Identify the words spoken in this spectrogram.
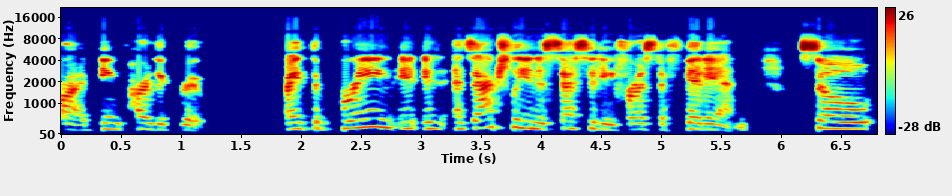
tribe, being part of the group right? The brain, it, it, it's actually a necessity for us to fit in. So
